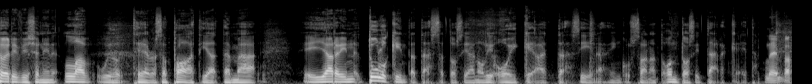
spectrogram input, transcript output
Joy Divisionin Love Will Tear Us Apart. Ja tämä Jarin tulkinta tässä tosiaan oli oikea, että siinä niin kuin sanat on tosi tärkeitä. Näinpä.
